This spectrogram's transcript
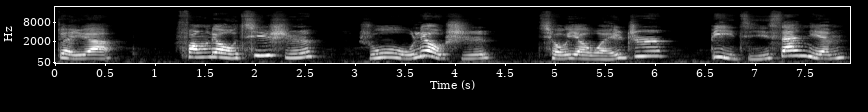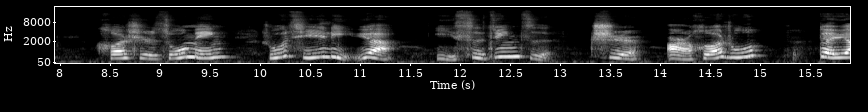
对曰：方六七十，如五六十。求也为之，必及三年，何使足民？如其礼乐，以似君子。赤尔何如？对曰：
